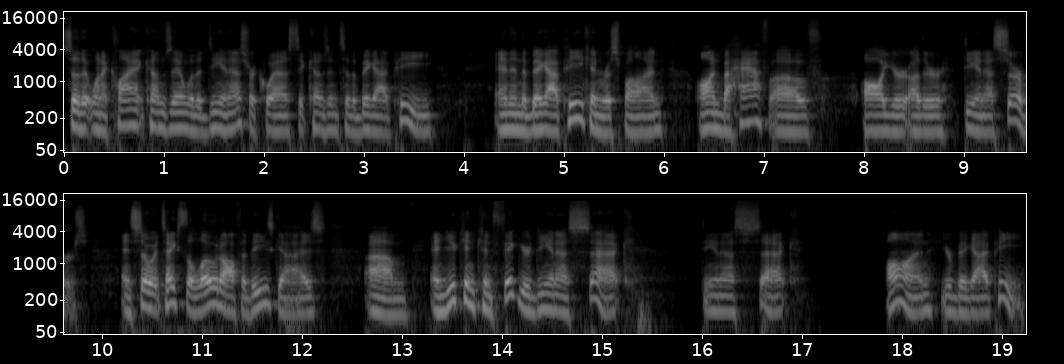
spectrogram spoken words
so that when a client comes in with a DNS request it comes into the big IP and then the big IP can respond on behalf of all your other DNS servers and so it takes the load off of these guys um, and you can configure DNSSEC DNSSEC on your big IP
